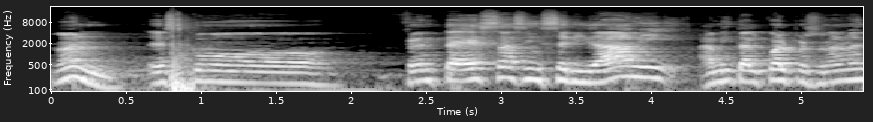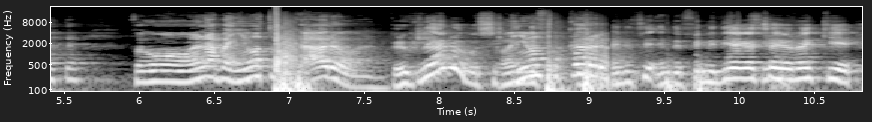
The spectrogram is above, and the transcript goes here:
Man, es como. Frente a esa sinceridad, a mí, a mí tal cual personalmente, fue como, bueno, apañemos a estos cabros, man. Pero claro, pues es que Bañemos a estos cabros. en, en definitiva, ¿cachai? Ahora hay que,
